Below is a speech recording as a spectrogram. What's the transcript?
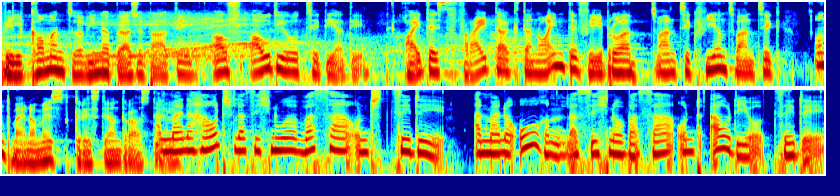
Willkommen zur Wiener Börseparty auf Audio CD.at. Heute ist Freitag, der 9. Februar 2024 und mein Name ist Christian Drasti. An meine Haut lasse ich nur Wasser und CD. An meine Ohren lasse ich nur Wasser und Audio-CD.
